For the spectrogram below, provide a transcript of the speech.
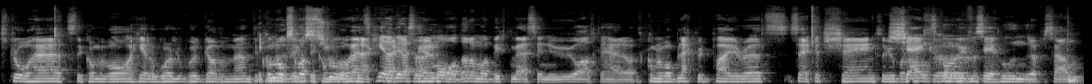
Straw Hats, det kommer vara hela World, World Government. Det kommer också vara det Straw Hats, hela deras armada de har byggt med sig nu och allt det här. Och Det kommer vara Blackbeard Pirates, säkert Shanks och Shanks också. kommer vi få se 100%.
